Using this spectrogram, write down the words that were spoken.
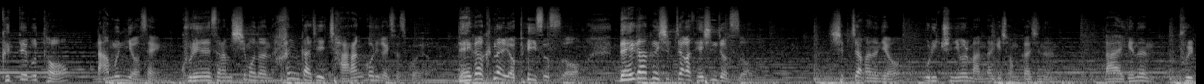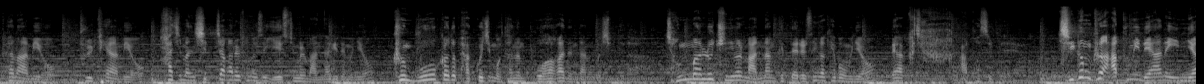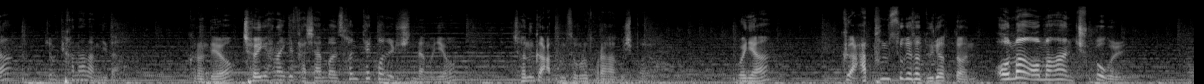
그때부터 남은 여생 구레네 사람 시몬은 한 가지 자랑거리가 있었을 거예요. 내가 그날 옆에 있었어. 내가 그 십자가 대신 졌어. 십자가는요, 우리 주님을 만나기 전까지는 나에게는 불편함이요, 불쾌함이요. 하지만 십자가를 통해서 예수님을 만나게 되면요, 그 무엇과도 바꾸지 못하는 보화가 된다는 것입니다. 정말로 주님을 만난 그때를 생각해 보면요, 내가 가장 아팠을 때예요. 지금 그 아픔이 내 안에 있냐? 좀 편안합니다. 그런데요, 저에게 하나님께 다시 한번 선택권을 주신다면요, 저는 그 아픔 속으로 돌아가고 싶어요. 왜냐? 그 아픔 속에서 누렸던 어마어마한 축복을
